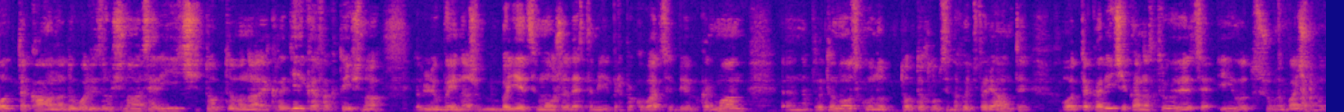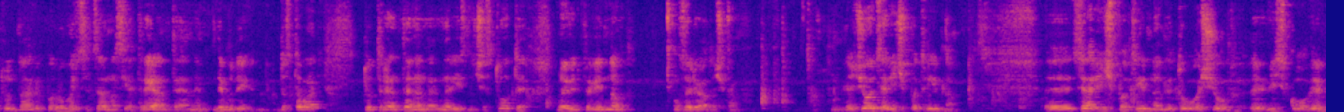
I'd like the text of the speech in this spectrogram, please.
От така вона доволі зручна ця річ, тобто вона як радійка, фактично будь-який наш боєць може десь там її припакувати собі в карман, е, на плитоноску. Ну, тобто хлопці знаходять варіанти. От така річ, яка настроюється. І от що ми бачимо тут далі по рубриці, це у нас є три антени. Не буду їх доставати. Тут три антени на, на різні частоти, ну і відповідно зарядочка. Для чого ця річ потрібна? Е, Ця річ потрібна для того, щоб е, військові,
